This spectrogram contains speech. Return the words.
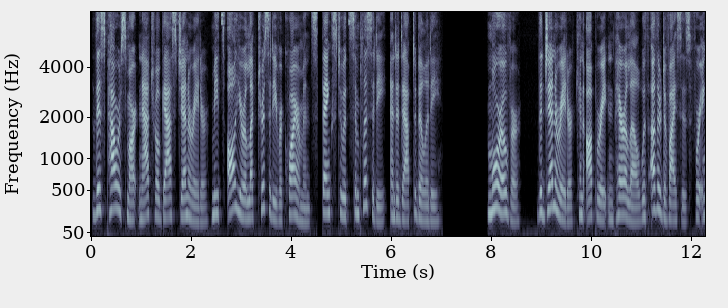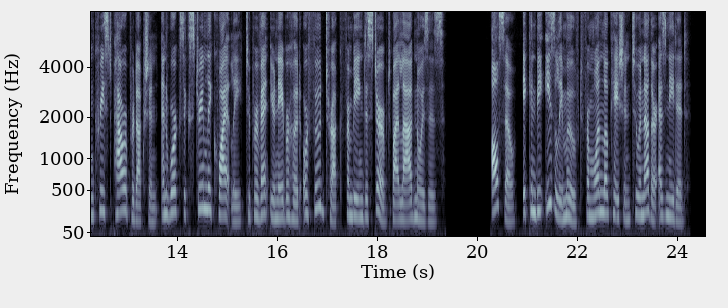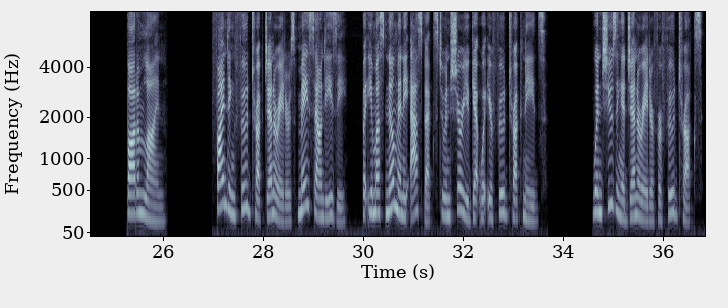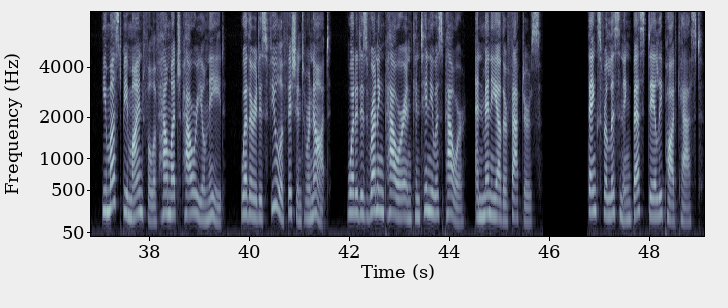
This PowerSmart natural gas generator meets all your electricity requirements thanks to its simplicity and adaptability. Moreover, the generator can operate in parallel with other devices for increased power production and works extremely quietly to prevent your neighborhood or food truck from being disturbed by loud noises. Also, it can be easily moved from one location to another as needed. Bottom line Finding food truck generators may sound easy, but you must know many aspects to ensure you get what your food truck needs. When choosing a generator for food trucks, you must be mindful of how much power you'll need, whether it is fuel efficient or not, what it is running power and continuous power, and many other factors. Thanks for listening Best Daily Podcast.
